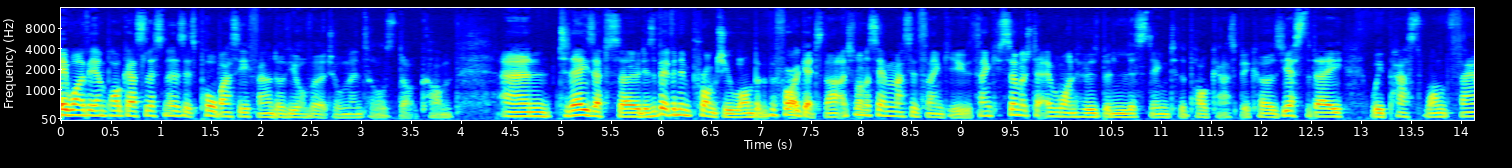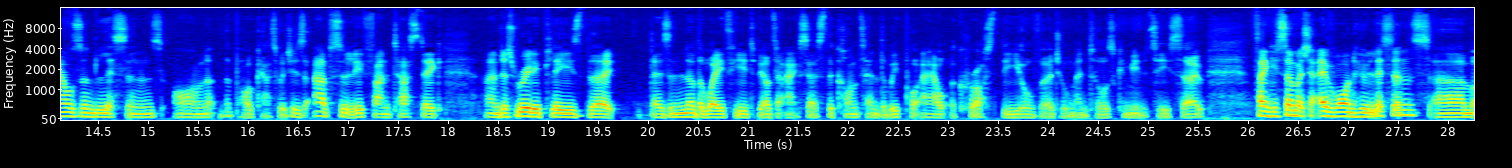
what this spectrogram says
Hey, YVM podcast listeners, it's Paul Bassey, founder of YourVirtualMentors.com. And today's episode is a bit of an impromptu one, but before I get to that, I just want to say a massive thank you. Thank you so much to everyone who's been listening to the podcast because yesterday we passed 1,000 listens on the podcast, which is absolutely fantastic. I'm just really pleased that there's another way for you to be able to access the content that we put out across the Your Virtual Mentors community. So, thank you so much to everyone who listens. Um,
